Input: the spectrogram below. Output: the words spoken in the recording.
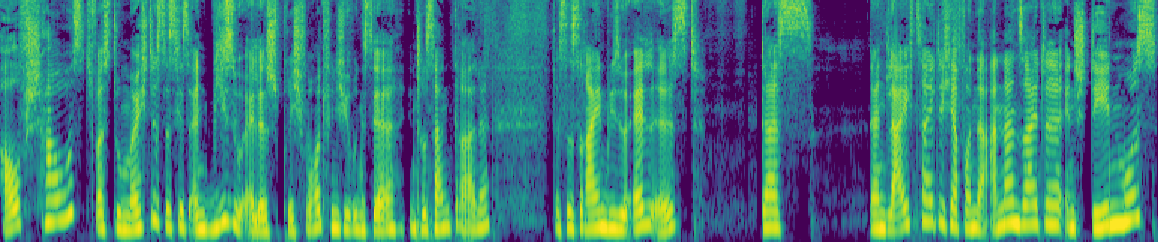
aufschaust, was du möchtest, das ist jetzt ein visuelles Sprichwort, finde ich übrigens sehr interessant gerade, dass es rein visuell ist, dass dann gleichzeitig ja von der anderen Seite entstehen muss,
